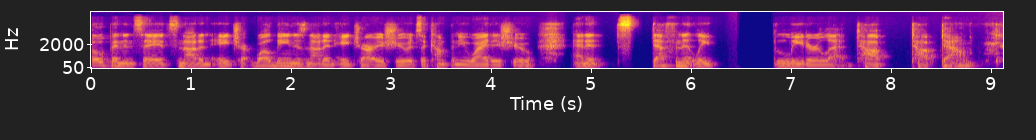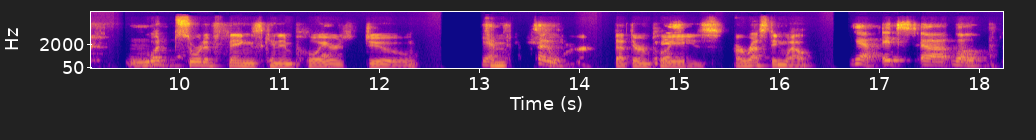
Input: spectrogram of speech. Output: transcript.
open and say it's not an HR well-being is not an HR issue; it's a company-wide issue, and it's definitely leader-led, top top down. Mm-hmm. What sort of things can employers do yeah. to make so, sure that their employees are resting well? Yeah, it's uh, well.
